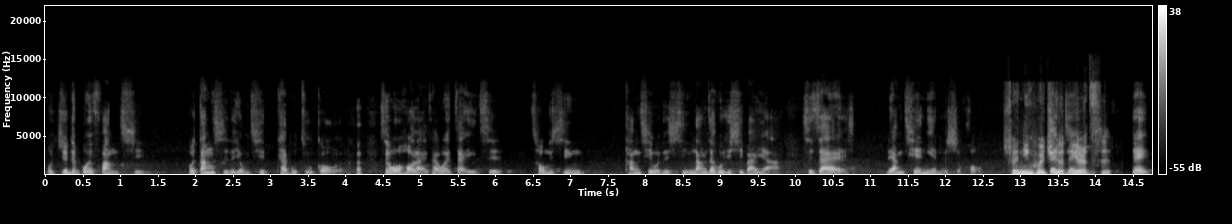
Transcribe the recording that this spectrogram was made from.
我绝对不会放弃。我当时的勇气太不足够了，所以我后来才会再一次重新扛起我的行囊，再回去西班牙，是在两千年的时候。所以您回去的第二次？对。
